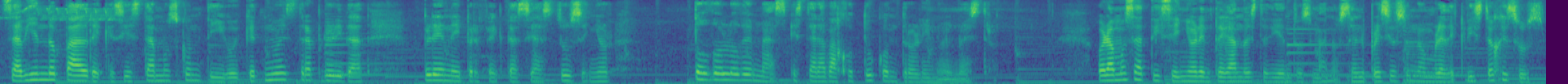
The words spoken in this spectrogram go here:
sabiendo, Padre, que si estamos contigo y que nuestra prioridad plena y perfecta seas tú, Señor, todo lo demás estará bajo tu control y no el nuestro. Oramos a ti, Señor, entregando este día en tus manos, en el precioso nombre de Cristo Jesús.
